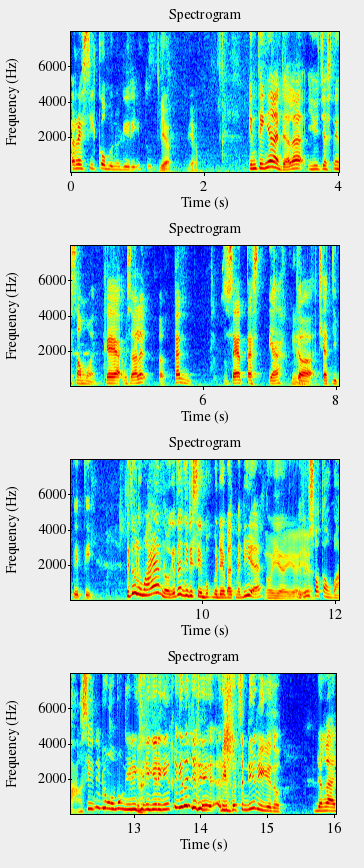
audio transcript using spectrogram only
resiko bunuh diri itu. Iya, iya. Intinya adalah you just need someone. Kayak misalnya eh, kan saya tes ya ke ChatGPT. Itu lumayan loh, kita jadi sibuk berdebat sama dia. Oh iya iya itu iya. so tau banget sih ini dia ngomong gini gini gini gini. Kan kita jadi ribet sendiri gitu. Dengan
